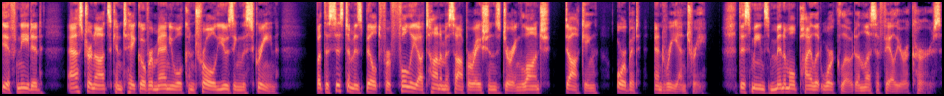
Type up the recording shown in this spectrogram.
If needed, astronauts can take over manual control using the screen, but the system is built for fully autonomous operations during launch, docking, orbit, and re entry. This means minimal pilot workload unless a failure occurs.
